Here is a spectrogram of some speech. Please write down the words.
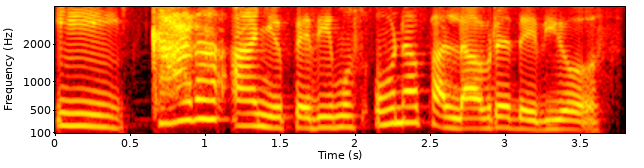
Y cada año pedimos una palabra de Dios,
